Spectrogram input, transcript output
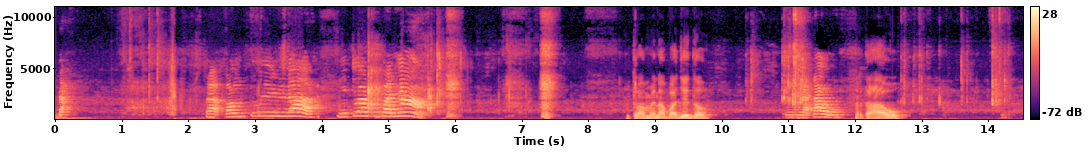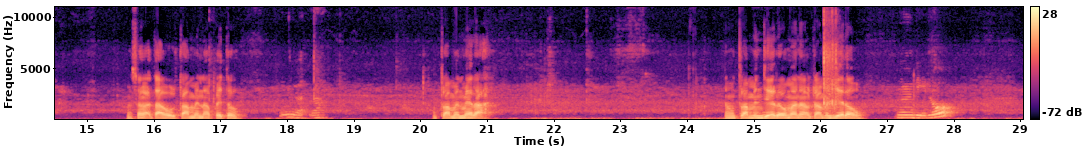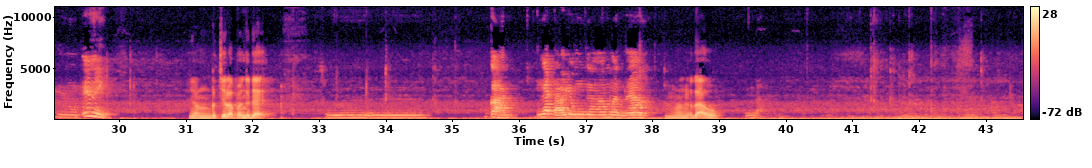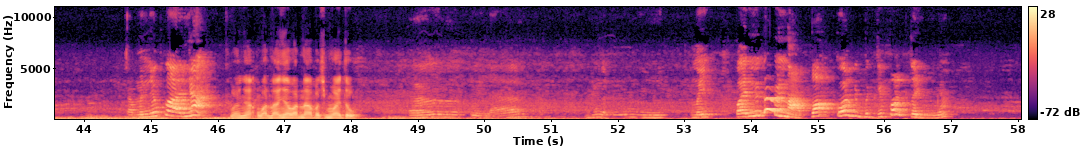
Dah. Tak bantuin lah. Itu harus banyak. Ultraman apa aja itu? Enggak tahu. Nggak tahu. Masa nggak tahu Ultraman apa itu? Enggak lah. Ultraman merah. Yang Ultraman Zero mana? Ultraman Zero. Yang dulu. Hmm, ini. Yang kecil apa yang gede? Hmm, bukan. Nggak tahu yang mana. Nggak tahu. Nggak. Banyak. Banyak. Warnanya warna apa semua itu? Hmm, iya. Ini kan kenapa? Kok tiba-tiba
